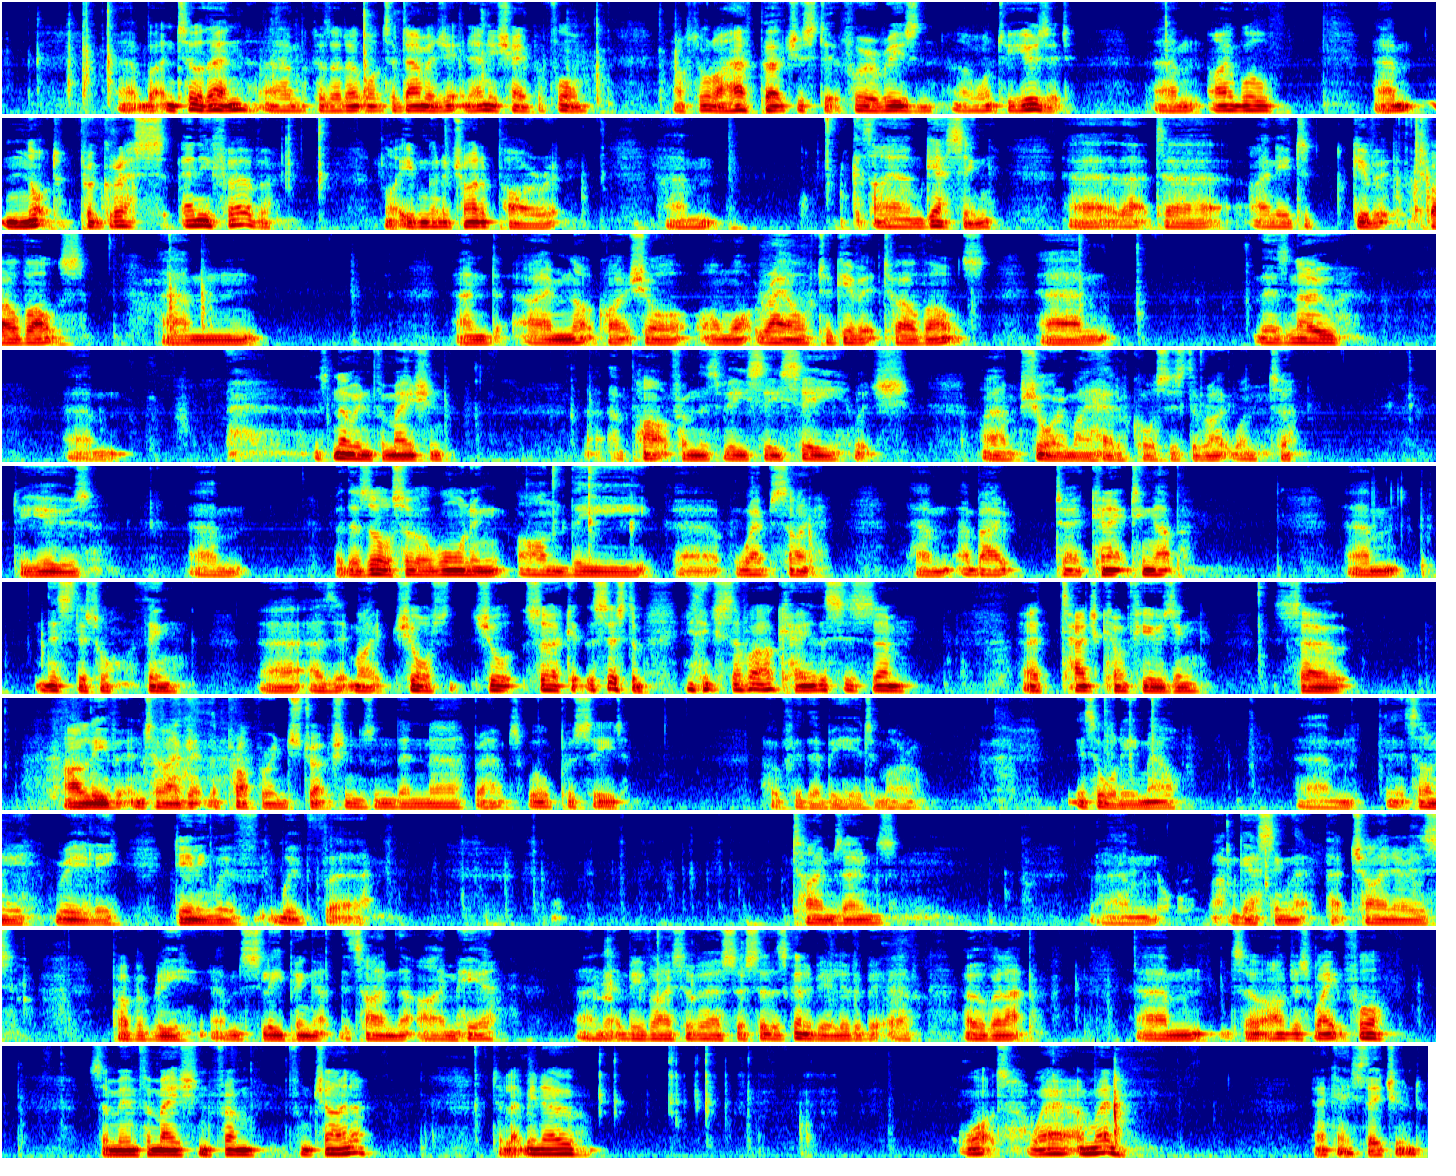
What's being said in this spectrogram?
Uh, but until then, um, because I don't want to damage it in any shape or form, after all, I have purchased it for a reason. I want to use it. Um, I will um, not progress any further. Not even going to try to power it. Because um, I am guessing uh, that uh, I need to give it 12 volts. Um, and I'm not quite sure on what rail to give it 12 volts. Um, there's no um, there's no information apart from this VCC, which I am sure in my head, of course, is the right one to to use. Um, but there's also a warning on the uh, website um, about uh, connecting up um, this little thing uh, as it might short short circuit the system. You think to yourself, well, okay, this is um, a tad confusing. So I'll leave it until I get the proper instructions and then uh, perhaps we'll proceed. Hopefully they'll be here tomorrow. It's all email. Um, it's only really dealing with with uh, time zones. Um, I'm guessing that, that China is probably um, sleeping at the time that I'm here and it'll be vice versa. So there's going to be a little bit of overlap. Um, so I'll just wait for some information from, from China to let me know what, where and when. Okay, stay tuned.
